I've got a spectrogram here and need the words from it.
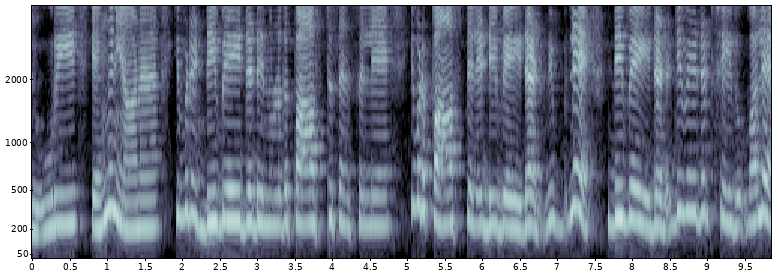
ജൂറി എങ്ങനെയാണ് ഇവിടെ ഡിവൈഡഡ് എന്നുള്ളത് പാസ്റ്റ് സെൻസ് അല്ലേ? ഇവിടെ പാസ്റ്റ് അല്ലേ? ഡിവൈഡഡ് അല്ലേ ഡിവൈഡഡ് ഡിവൈഡഡ് ചെയ്തു അല്ലേ?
